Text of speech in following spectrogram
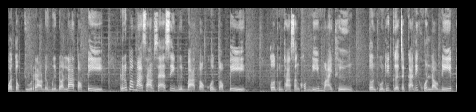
ว่าตกอยู่ราว 10,000 ดอลลาร์ต่อปี หรือประมาณ 340,000 บาทต่อคนต่อปี ต้นทุนทางสังคมนี้หมายถึง ต้นทุนที่เกิดจากการที่คนเหล่านี้ไป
